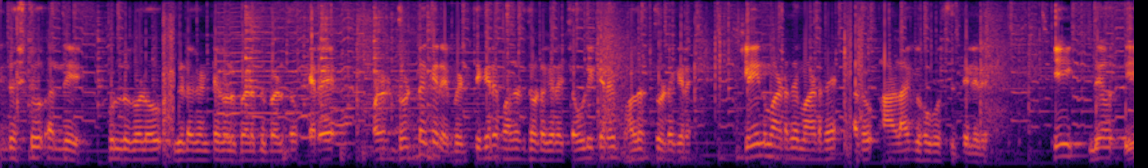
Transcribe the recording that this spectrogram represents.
ಇದ್ದಷ್ಟು ಅಲ್ಲಿ ಹುಲ್ಲುಗಳು ಗಿಡಗಂಟೆಗಳು ಬೆಳೆದು ಬೆಳೆದು ಕೆರೆ, ಬಹಳಷ್ಟು ದೊಡ್ಡ ಕೆರೆ ಬೆಳ್ತಿ ಕೆರೆ, ಬಹಳಷ್ಟು ದೊಡ್ಡ ಕೆರೆ, ಚೌಡಿ ಕೆರೆ, ಬಹಳಷ್ಟು ದೊಡ್ಡ ಕೆರೆ. ಕ್ಲೀನ್ ಮಾಡದೆ ಮಾಡದೆ ಅದು ಹಾಳಾಗಿ ಹೋಗುವ ಸ್ಥಿತಿಯಲ್ಲಿದೆ. ಈ ದೇವ್, ಈ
